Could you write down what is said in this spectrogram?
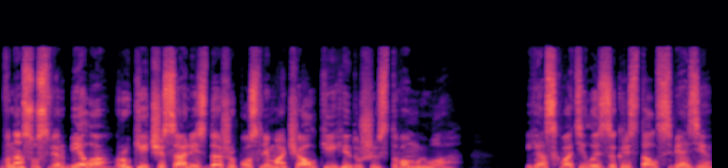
в носу свербело, руки чесались даже после мочалки и душистого мыла. Я схватилась за кристалл связи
